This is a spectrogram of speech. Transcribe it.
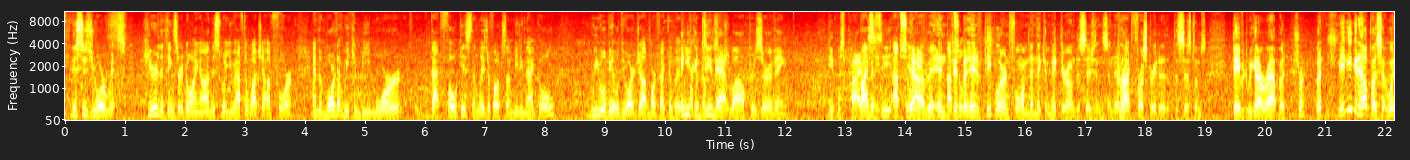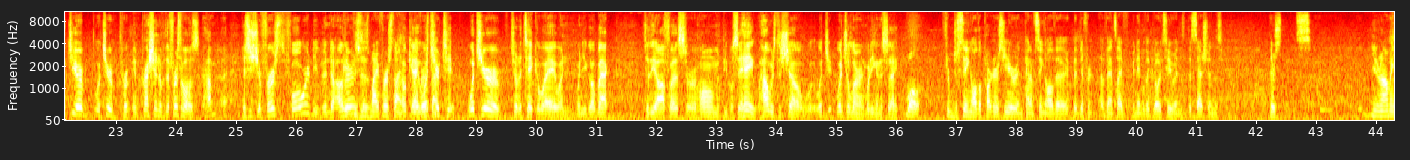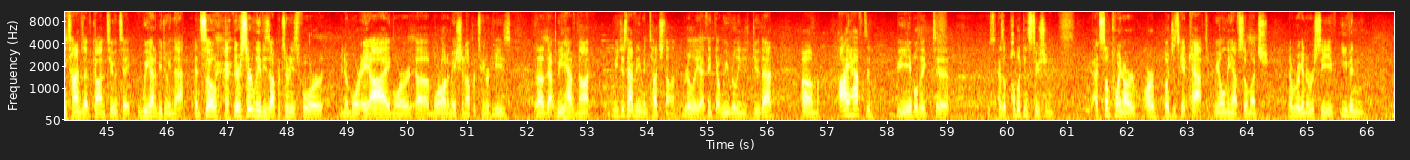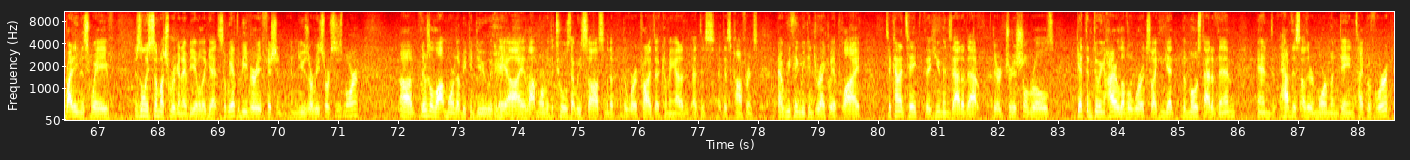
this is your risk here are the things that are going on, this is what you have to watch out for. And the more that we can be more that focused and laser focused on meeting that goal, we will be able to do our job more effectively. And you could do that while preserving people's privacy. Privacy, absolutely. Yeah, and, absolutely. but if people are informed, then they can make their own decisions and they're Correct. not frustrated at the systems. David, we got to wrap it. Sure. But maybe you can help us. What's your what's your impression of the, first of all, is, how, is this your first forward? You've been to others? This is my first time. Okay, first what's, time. Your what's your sort of takeaway when, when you go back to the office or home and people say, hey, how was the show? What'd you, what'd you learn? What are you going to say? Well, from just seeing all the partners here and kind of seeing all the, the different events I've been able to go to and the sessions, there's you know how many times I've gone to and say, we got to be doing that. And so there's certainly these opportunities for you know, more AI, more, uh, more automation opportunities uh, that we have not, we just haven't even touched on, really. I think that we really need to do that. Um, I have to be able to, to, as a public institution, at some point our, our budgets get capped. We only have so much that we're going to receive. Even riding this wave, there's only so much we're going to be able to get. So we have to be very efficient and use our resources more. Uh, there's a lot more that we can do with mm -hmm. AI, a lot more with the tools that we saw, some of the, the work product that are coming out of, at this at this conference that we think we can directly apply to kind of take the humans out of that, their traditional roles, get them doing higher level work so I can get the most out of them and have this other more mundane type of work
